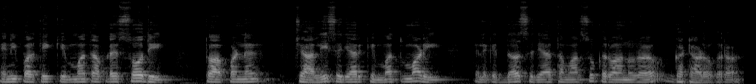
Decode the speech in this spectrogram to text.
એની પરથી કિંમત આપણે શોધી તો આપણને ચાલીસ હજાર કિંમત મળી. એટલે કે દસ હજાર તમારે શું કરવાનો રહ્યો? ઘટાડો કરવાનો.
